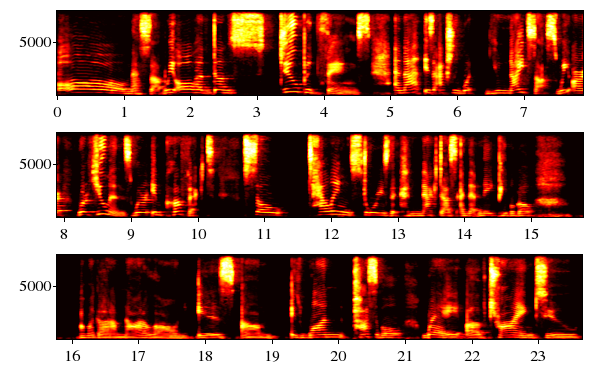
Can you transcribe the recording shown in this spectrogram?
all mess up. We all have done stupid things. And that is actually what unites us. We are, we're humans, we're imperfect. So telling stories that connect us and that make people go, oh my God, I'm not alone is um, is one possible way of trying to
